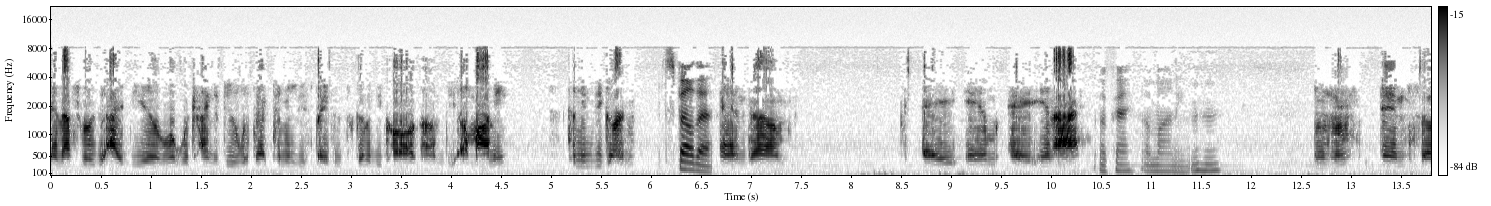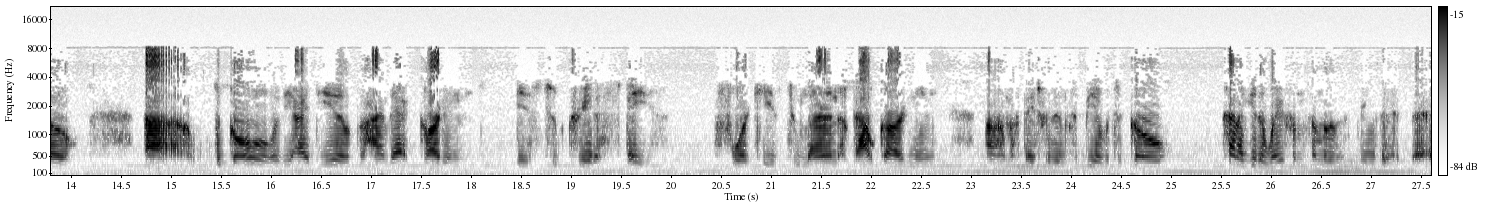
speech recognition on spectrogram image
and that's really the idea of what we're trying to do with that community space. It's going to be called um, the Amani Community Garden. Spell that. And um, A M A N I. Okay, Amani. Mhm. Mhm. And so uh, the goal or the idea behind that garden is to create a space for kids to learn about gardening, um, a space for them to be able to go kind of get away from some of the things that, that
